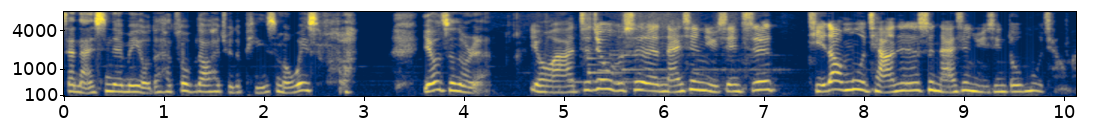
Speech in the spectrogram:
在男性那边有的他做不到，他觉得凭什么？为什么？也有这种人。有啊，这就不是男性女性。其实提到慕强，这就是男性女性都慕强嘛。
